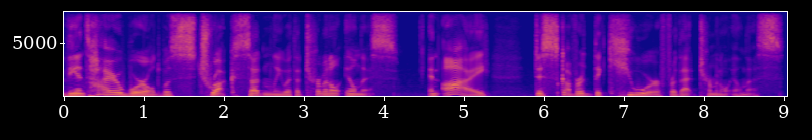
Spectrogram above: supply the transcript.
the entire world was struck suddenly with a terminal illness and I discovered the cure for that terminal illness,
